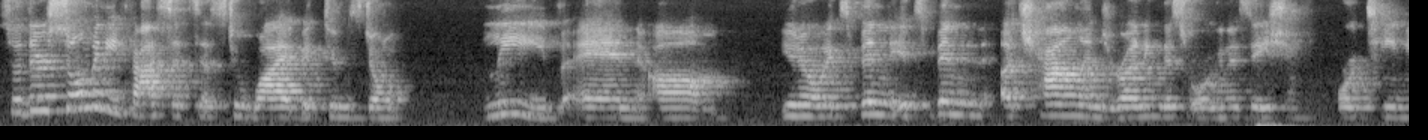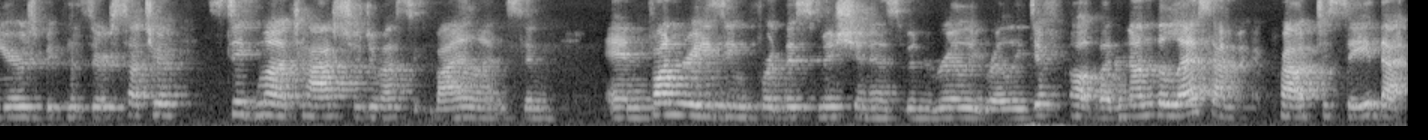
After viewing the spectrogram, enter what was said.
So there's so many facets as to why victims don't leave. And, um, you know, it's been, it's been a challenge running this organization for 14 years because there's such a stigma attached to domestic violence and, and fundraising for this mission has been really, really difficult. But nonetheless, I'm proud to say that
